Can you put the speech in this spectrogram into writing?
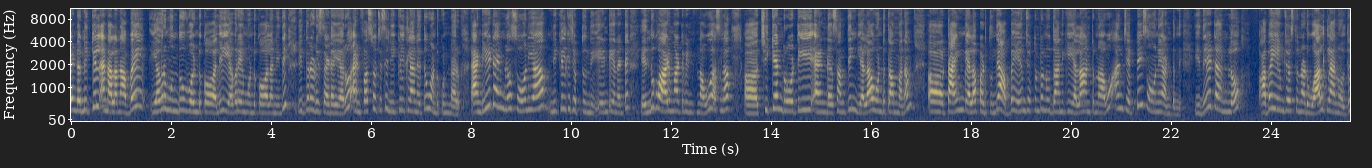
అండ్ నిఖిల్ అండ్ అలానే అబ్బాయి ఎవరు ముందు వండుకోవాలి ఎవరు ఏం వండుకోవాలనేది ఇద్దరు డిసైడ్ అయ్యారు. అండ్ ఫస్ట్ వచ్చేసి నిఖిల్ క్లాన్ అయితే వండుకుంటున్నారు. అండ్ ఈ టైంలో సోనియా నిఖిల్కి చెప్తుంది ఏంటి అని అంటే ఎందుకు ఆడి మాట వింటున్నావు? అసలు చికెన్ రోటీ అండ్ సంథింగ్ ఎలా వండుతాం మనం? టైం ఎలా పడుతుంది? ఆ అబ్బాయి ఏం చెప్తుంటో నువ్వు దానికి? ఎలా అంటున్నావు? అని చెప్పి సోనియా అంటుంది. ఇదే టైంలో అబ్బాయి ఏం చేస్తున్నాడు? వాల్ క్లాన్ వాళ్ళతో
